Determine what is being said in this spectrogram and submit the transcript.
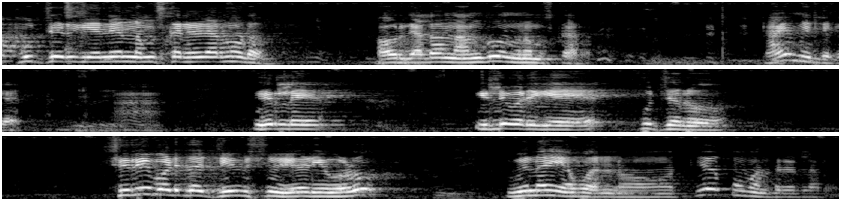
ಪೂಜ್ಯರಿಗೆ ಏನೇನು ನಮಸ್ಕಾರ ಹೇಳ್ಯಾರ ನೋಡು. ಅವ್ರಿಗೆಲ್ಲ ನಂದು ಒಂದು ನಮಸ್ಕಾರ. ಟೈಮ್ ಇಲ್ಲಿಗೆ. ಹಾಂ. ಇರಲಿ. ಇಲ್ಲಿವರೆಗೆ ಪೂಜ್ಯರು ಸಿರಿ ಬಡಿದ ಜೀವಿಸು ಹೇಳಿವಳು, ವಿನಯವನ್ನು ತಿಳ್ಕೊಂಬಂದ್ರೆ ಎಲ್ಲರೂ.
